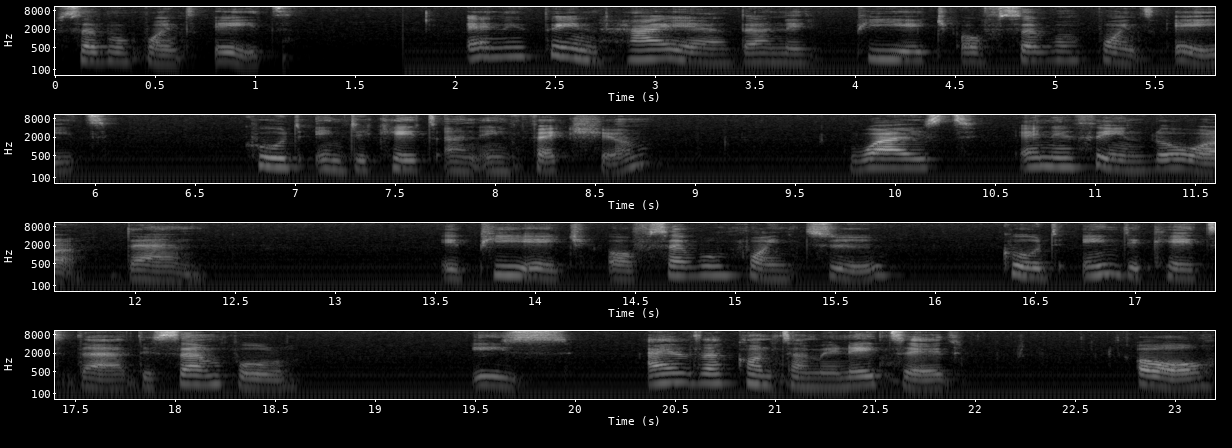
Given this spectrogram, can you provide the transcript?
7.8. Anything higher than a pH of 7.8 could indicate an infection, whilst anything lower than a pH of 7.2 could indicate that the sample is either contaminated or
